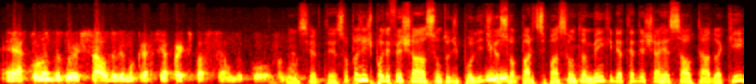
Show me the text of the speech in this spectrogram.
é, a coluna dorsal da democracia, a participação do povo. Né? Com certeza. Só para a gente poder fechar o assunto de política, uhum. sua participação também, queria até deixar ressaltado aqui,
